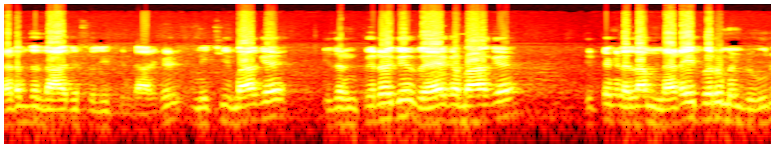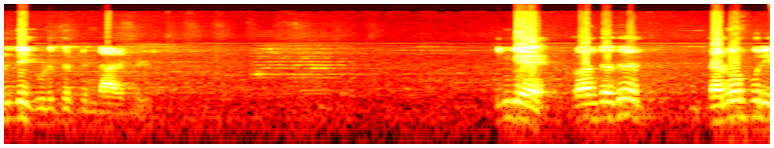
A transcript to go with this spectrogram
நடந்ததாக சொல்லியிருக்கின்றார்கள். நிச்சயமாக இதன் பிறகு வேகமாக திட்டங்கள் எல்லாம் நடைபெறும் என்று உறுதி கொடுத்திருக்கின்றார்கள். இங்கே வந்தது தருமபுரி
